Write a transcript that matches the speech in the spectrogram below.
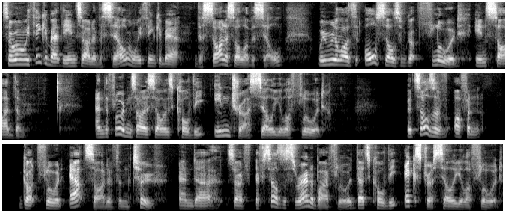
So when we think about the inside of a cell and we think about the cytosol of a cell, we realize that all cells have got fluid inside them. And the fluid inside a cell is called the intracellular fluid. But cells have often got fluid outside of them too. And uh, so if, if cells are surrounded by a fluid, that's called the extracellular fluid.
